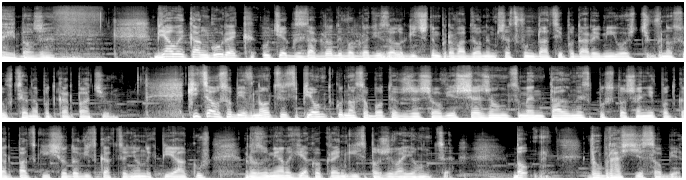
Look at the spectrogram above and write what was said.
Ej Boże. Biały kangurek uciekł z zagrody w ogrodzie zoologicznym prowadzonym przez Fundację Podary Miłość w Nosówce na Podkarpaciu. Kicał sobie w nocy z piątku na sobotę w Rzeszowie, szerząc mentalne spustoszenie w podkarpackich środowiskach cenionych pijaków, rozumianych jako kręgi spożywające. Bo wyobraźcie sobie,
